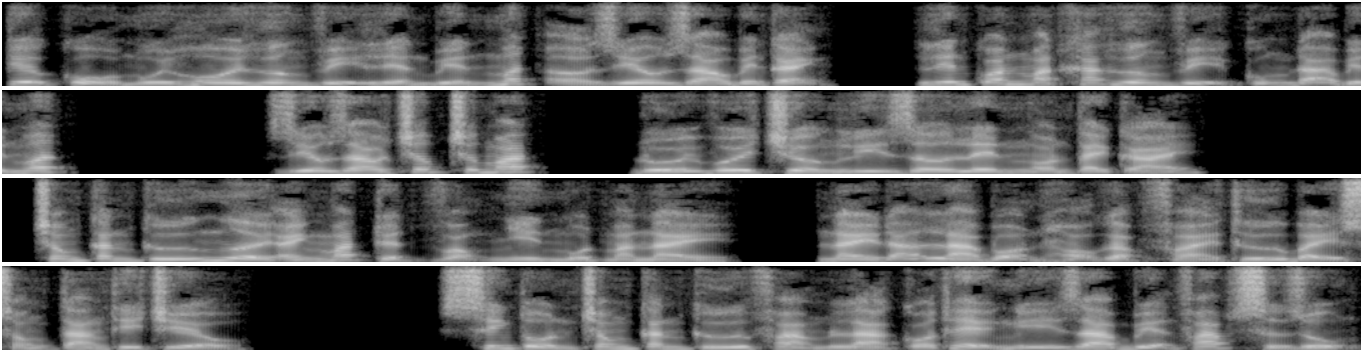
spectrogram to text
kia cổ mùi hôi hương vị liền biến mất ở diêu dao bên cạnh, liên quan mặt khác hương vị cũng đã biến mất. Diêu dao chớp chớp mắt, đối với trường ly giơ lên ngón tay cái. Trong căn cứ người ánh mắt tuyệt vọng nhìn một màn này, này đã là bọn họ gặp phải thứ bảy sóng tang thi triều. Sinh tồn trong căn cứ phàm là có thể nghĩ ra biện pháp sử dụng,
